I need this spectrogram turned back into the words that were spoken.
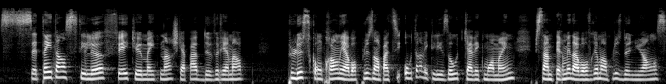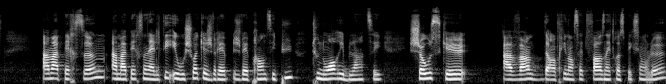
cette intensité-là fait que maintenant, je suis capable de vraiment plus comprendre et avoir plus d'empathie, autant avec les autres qu'avec moi-même. Puis ça me permet d'avoir vraiment plus de nuances à ma personne, à ma personnalité et au choix que je vais, je vais prendre. C'est plus tout noir et blanc, tu sais. Chose que, avant d'entrer dans cette phase d'introspection-là,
